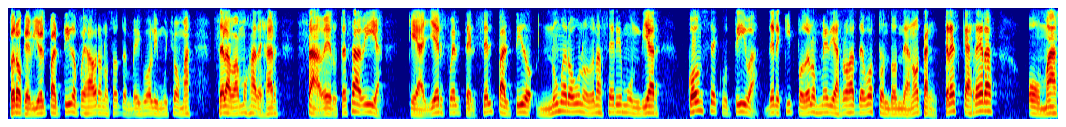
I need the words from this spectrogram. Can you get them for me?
pero que vio el partido, pues ahora nosotros en béisbol y mucho más se la vamos a dejar saber. Usted sabía que ayer fue el tercer partido número uno de una serie mundial consecutiva del equipo de los Medias Rojas de Boston, donde anotan tres carreras o más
